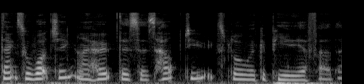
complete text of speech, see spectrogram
Thanks for watching and I hope this has helped you explore Wikipedia further.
